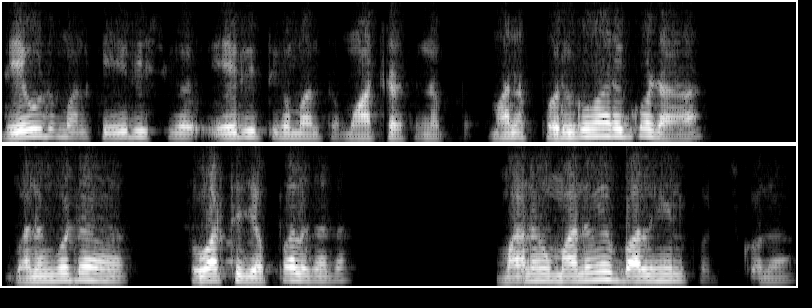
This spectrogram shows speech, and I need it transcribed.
దేవుడు మనకి ఏ రీతిగా ఏ రీతిగా మనతో మాట్లాడుతున్నప్పుడు మన పొరుగు వారికి కూడా మనం కూడా సువార్త చెప్పాలి కదా? మనం మనమే బలహీనపరచుకోనా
